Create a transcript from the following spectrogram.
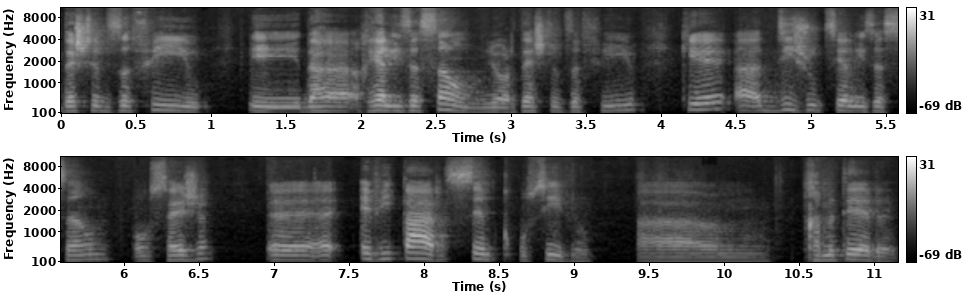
deste desafio e da realização, melhor, deste desafio, que é a desjudicialização, ou seja, uh, evitar sempre que possível uh, remeter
